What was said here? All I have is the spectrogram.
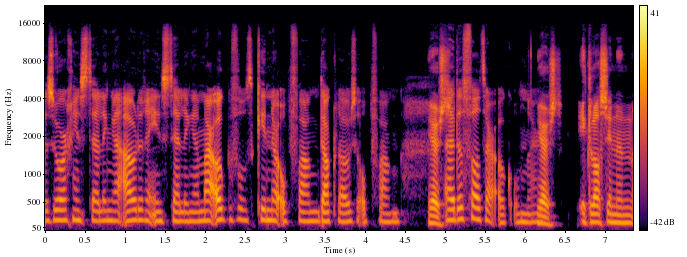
zorginstellingen, oudereninstellingen. Maar ook bijvoorbeeld kinderopvang, daklozenopvang. Juist. Eh, dat valt daar ook onder. Juist. Ik las in een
